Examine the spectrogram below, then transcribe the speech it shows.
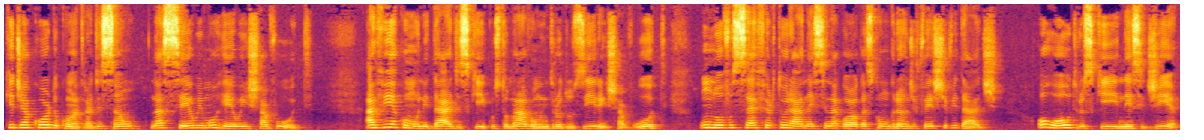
que, de acordo com a tradição, nasceu e morreu em Shavuot. Havia comunidades que costumavam introduzir em Shavuot um novo Sefer Torah nas sinagogas com grande festividade, ou outros que, nesse dia,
